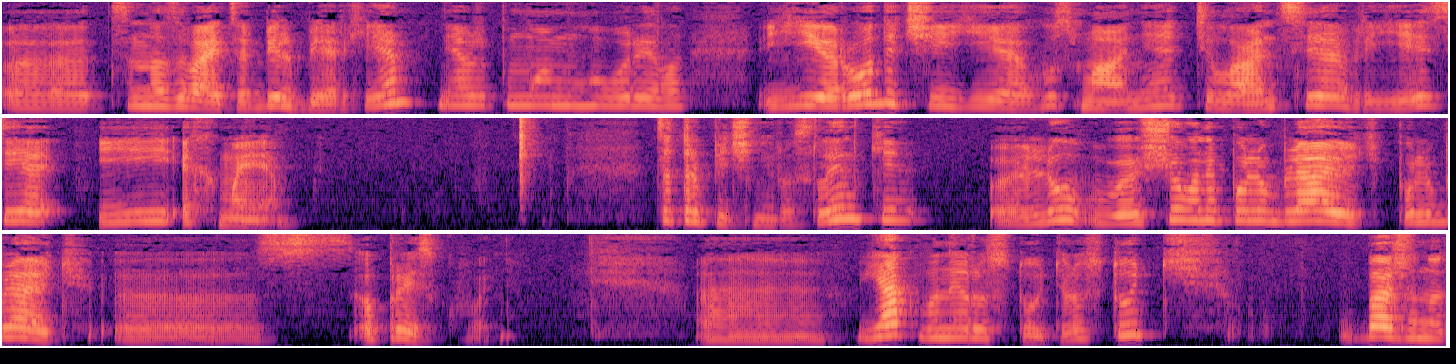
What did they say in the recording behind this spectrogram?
Е, Це називається більбергія, я вже, по-моєму, говорила. Її родичі є гусманія, тіланція, врієзія і ехмея. Це тропічні рослинки. Е, Що вони полюбляють? Полюбляють е, оприскування. Як вони ростуть? Ростуть бажано,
